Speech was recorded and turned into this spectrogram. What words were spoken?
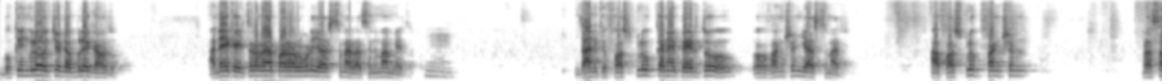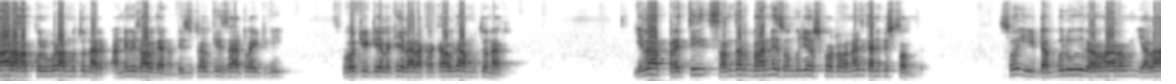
బుకింగ్లో వచ్చే డబ్బులే కాదు. అనేక ఇతర వ్యాపారాలు కూడా చేస్తున్నారు ఆ సినిమా మీద. దానికి ఫస్ట్ లుక్ అనే పేరుతో ఒక ఫంక్షన్ చేస్తున్నారు. ఆ ఫస్ట్ లుక్ ఫంక్షన్ ప్రసార హక్కులు కూడా అమ్ముతున్నారు అన్ని విధాలుగాను. డిజిటల్కి శాటిలైట్కి ఓటీటీలకి ఇలా రకరకాలుగా అమ్ముతున్నారు. ఇలా ప్రతి సందర్భాన్ని సొమ్ము చేసుకోవటం అనేది కనిపిస్తోంది. సో ఈ డబ్బులు వ్యవహారం ఎలా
